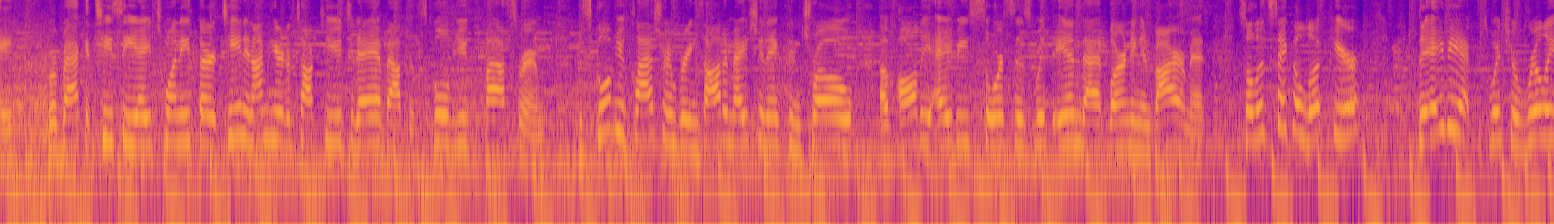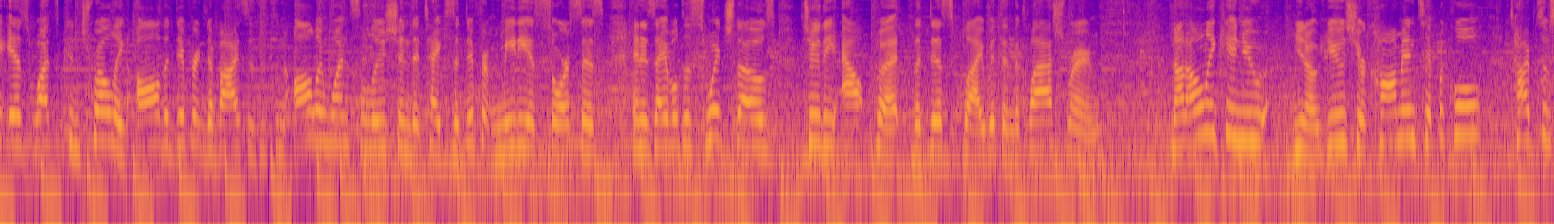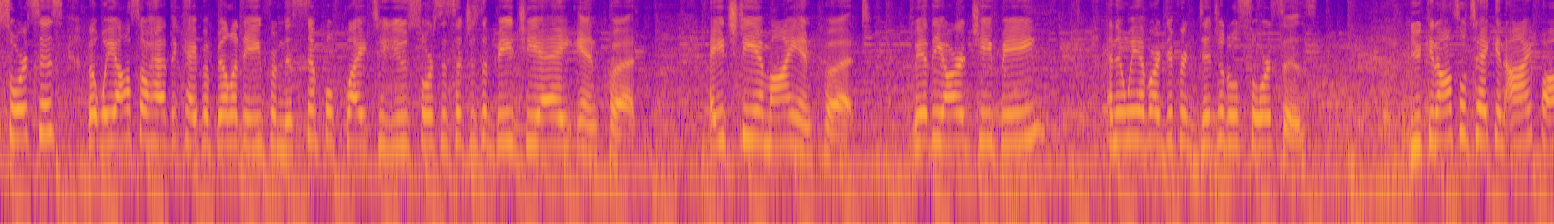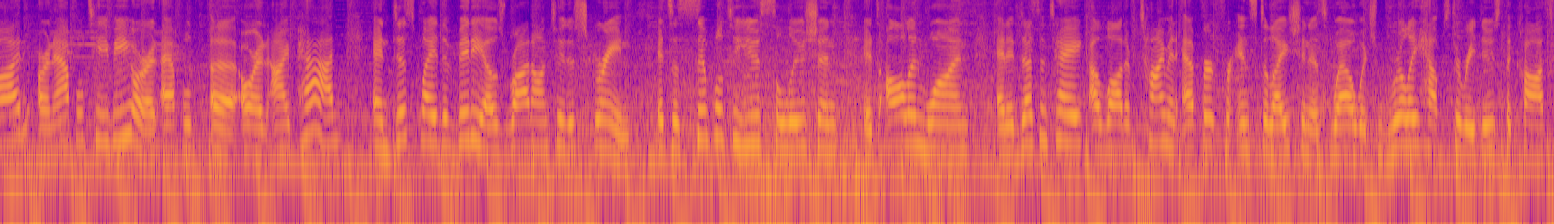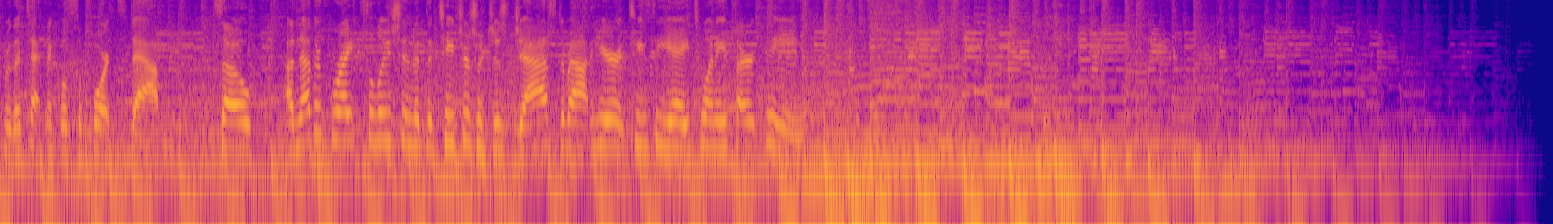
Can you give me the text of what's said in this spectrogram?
Hi, we're back at TCEA 2013 and I'm here to talk to you today about the SchoolView Classroom. The SchoolView Classroom brings automation and control of all the AV sources within that learning environment. So let's take a look here. The AVX switcher really is what's controlling all the different devices. It's an all-in-one solution that takes the different media sources and is able to switch those to the output, the display within the classroom. Not only can you, you know, use your common typical types of sources, but we also have the capability from this simple plate to use sources such as the VGA input, HDMI input. We have the RGB, and then we have our different digital sources. You can also take an iPod or an Apple TV or an Apple uh, or an iPad and display the videos right onto the screen. It's a simple to use solution. It's all in one and it doesn't take a lot of time and effort for installation as well, which really helps to reduce the cost for the technical support staff. So another great solution that the teachers are just jazzed about here at TCEA 2013.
